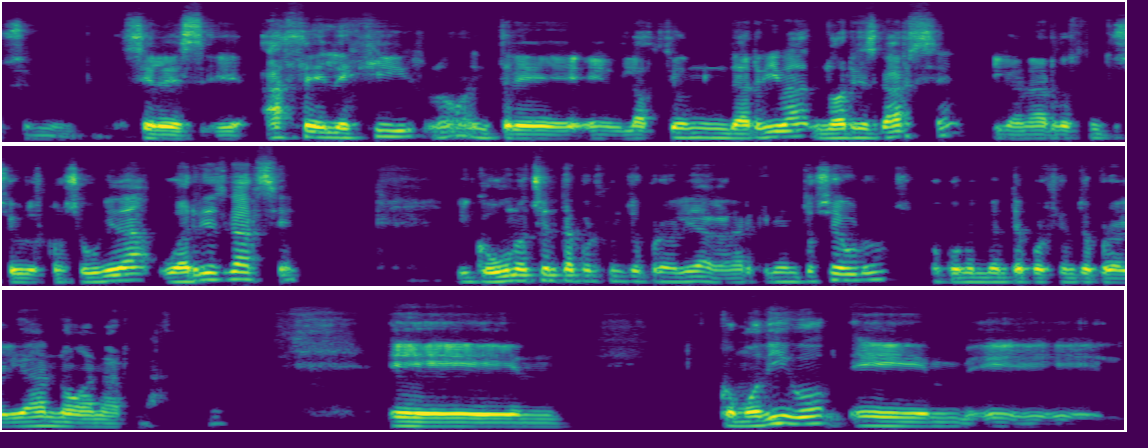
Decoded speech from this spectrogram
se, les eh, hace elegir entre la opción de arriba, no arriesgarse y ganar 200 euros con seguridad, o arriesgarse y con un 80% de probabilidad ganar 500 euros o con un 20% de probabilidad no ganar nada. Em, como digo, em, eh,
